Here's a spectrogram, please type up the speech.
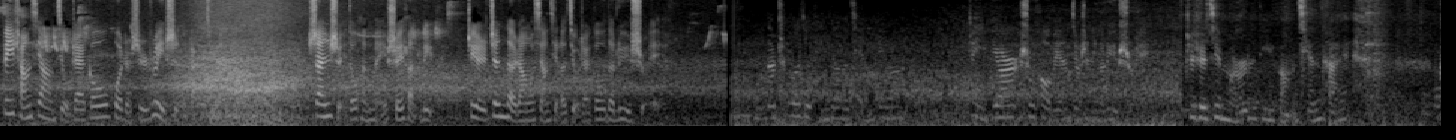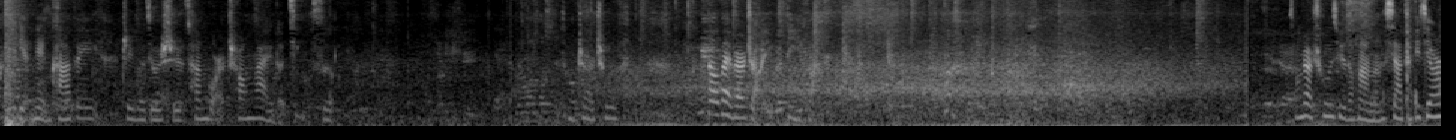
非常像九寨沟或者是瑞士的感觉，山水都很美，水很绿，这个真的让我想起了九寨沟的绿水。我们的车就停在了前边，这一边树后边就是那个绿水，这是进门的地方，前台可以点点咖啡，这个就是餐馆窗外的景色。从这儿出来，到外边找一个地方。从这儿出去的话呢，下台阶儿，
